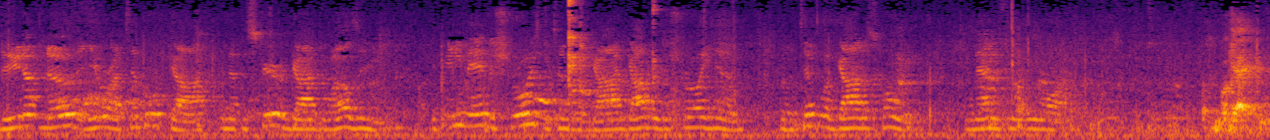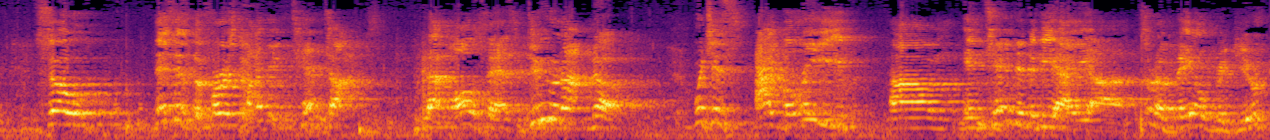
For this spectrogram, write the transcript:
Do you not know that you are a temple of God, and that the Spirit of God dwells in you? If any man destroys the temple of God, God will destroy him, for the temple of God is holy, and that is what we are. Okay. So, this is the first I think 10 times, that Paul says, do you not know? Which is, I believe, um, intended to be a uh, sort of veiled rebuke.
